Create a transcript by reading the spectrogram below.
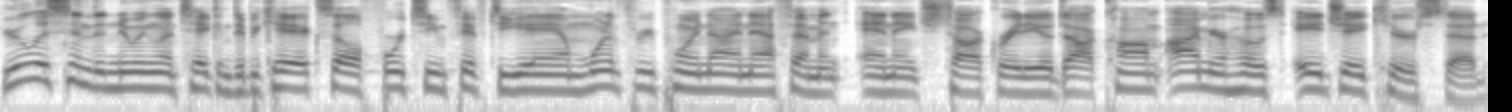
You're listening to New England Take oh and WKXL 1450 AM, 103.9 FM, and NHTalkRadio.com. I'm your host AJ Kierstead.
